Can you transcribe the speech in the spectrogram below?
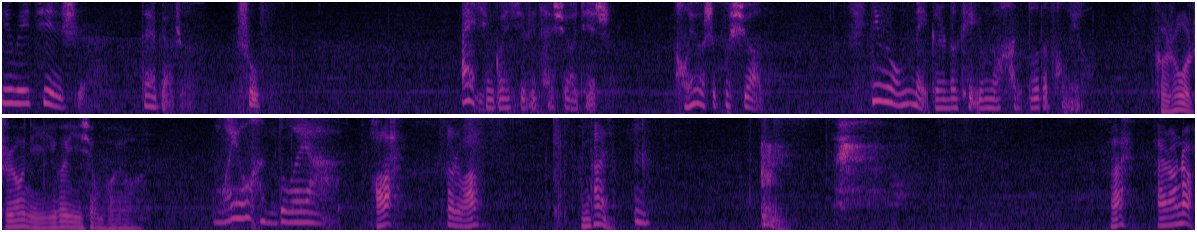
因为戒指代表着束缚。爱情关系里才需要戒指，朋友是不需要的，因为我们每个人都可以拥有很多的朋友。可是我只有你一个异性朋友啊。我有很多呀。好了，测试完了，您看一下。嗯。来拍张照。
